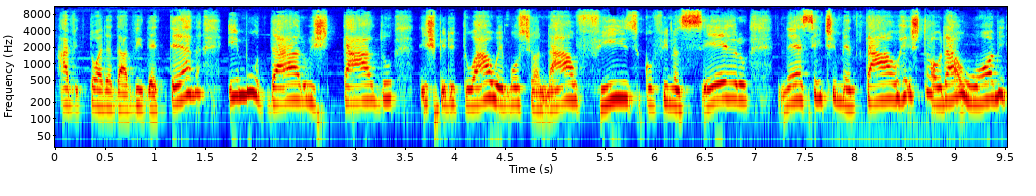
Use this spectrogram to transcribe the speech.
a vitória da vida eterna e mudar o estado espiritual, emocional, físico, financeiro, né, sentimental, restaurar o homem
